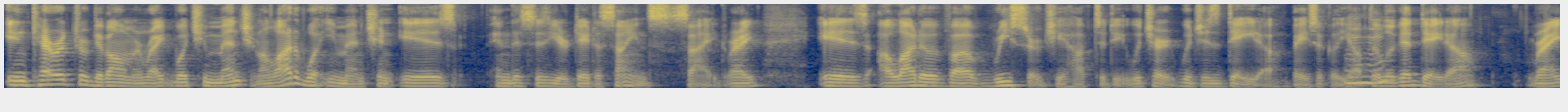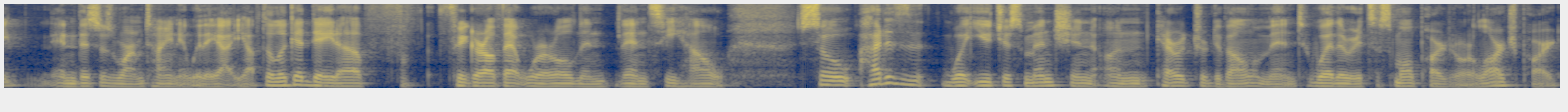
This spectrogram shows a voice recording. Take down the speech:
in character development, right? What you mentioned, a lot of what you mentioned is, and this is your data science side, right? Is a lot of uh, research you have to do, which are which is data. Basically, you mm-hmm. have to mm-hmm. look at data, right? And this is where I'm tying it with AI. You have to look at data, f- figure out that world, and then see how so, how does what you just mentioned on character development, whether it's a small part or a large part,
